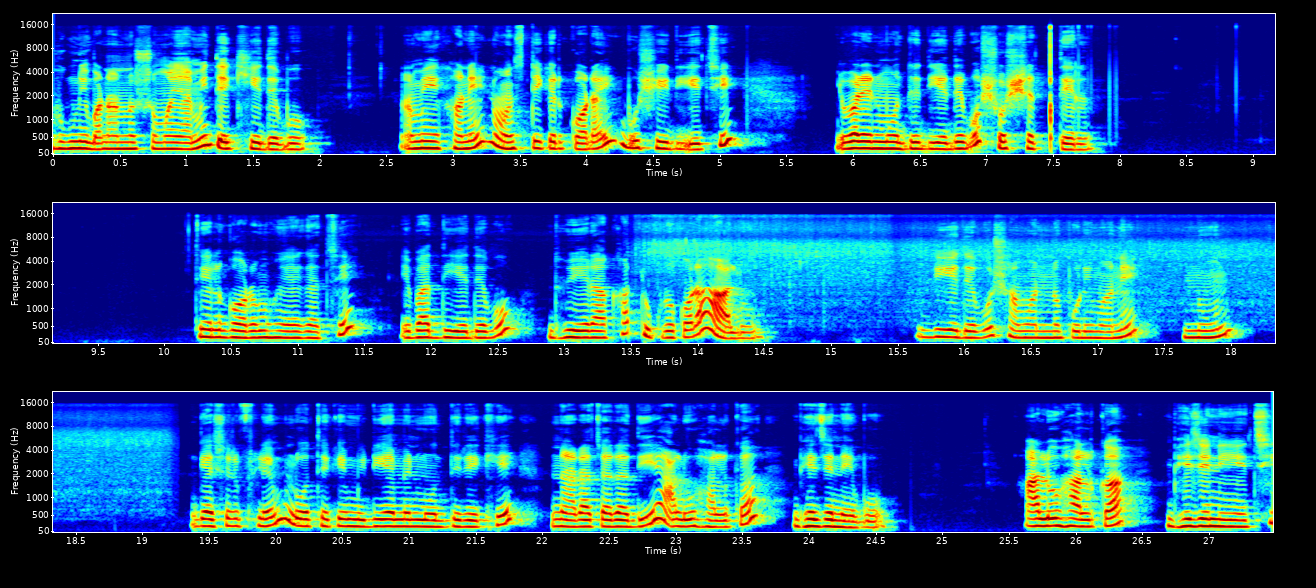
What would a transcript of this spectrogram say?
ঘুগনি বানানোর সময় আমি দেখিয়ে দেব। আমি এখানে ননস্টিকের কড়াই বসিয়ে দিয়েছি। এবার এর মধ্যে দিয়ে দেব সর্ষের তেল। তেল গরম হয়ে গেছে। এবার দিয়ে দেব ধুয়ে রাখা টুকরো করা আলু। দিয়ে দেব সামান্য পরিমাণে নুন গ্যাসের ফ্লেম লো থেকে মিডিয়ামের মধ্যে রেখে নাড়াচাড়া দিয়ে আলু হালকা ভেজে নেব। আলু হালকা ভেজে নিয়েছি,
